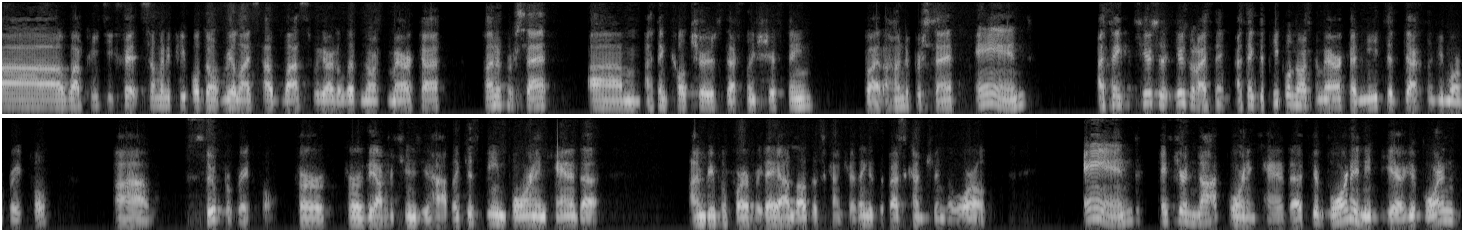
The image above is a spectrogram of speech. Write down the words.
Uh, PT Fit, so many people don't realize how blessed we are to live in North America. 100%. Um, I think culture is definitely shifting, but 100%. And I think here's here's what I think. I think the people in North America need to definitely be more grateful, uh, super grateful for for the opportunities you have. Like just being born in Canada, I'm grateful for every day. I love this country. I think it's the best country in the world. And if you're not born in Canada, if you're born in India, or you're born in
